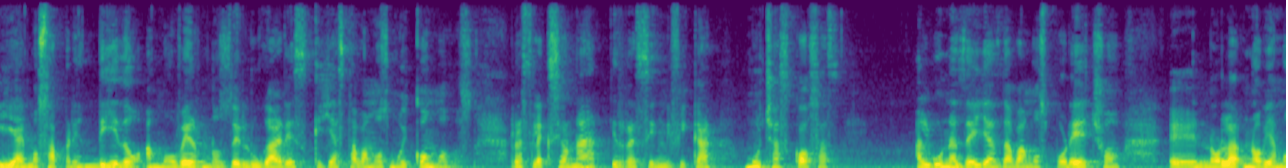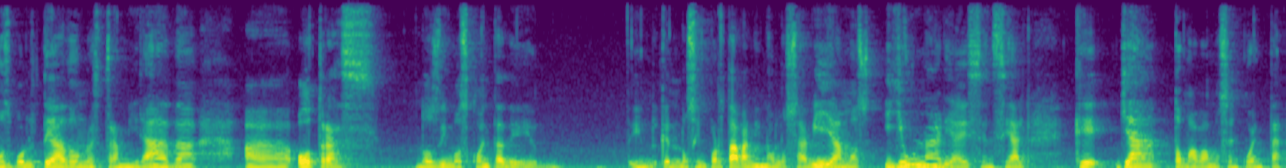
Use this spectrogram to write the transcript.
y hemos aprendido a movernos de lugares que ya estábamos muy cómodos, reflexionar y resignificar muchas cosas. Algunas de ellas dábamos por hecho, eh, no, habíamos volteado nuestra mirada, ah, otras nos dimos cuenta de que nos importaban y no lo sabíamos. Y un área esencial que ya tomábamos en cuenta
